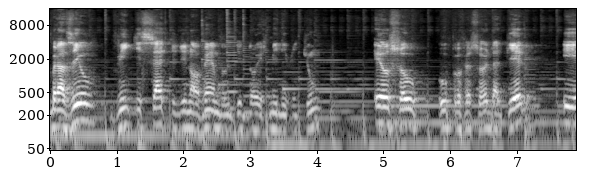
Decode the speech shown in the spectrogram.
Brasil, 27 de novembro de 2021. Eu sou o professor Dalpiero e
